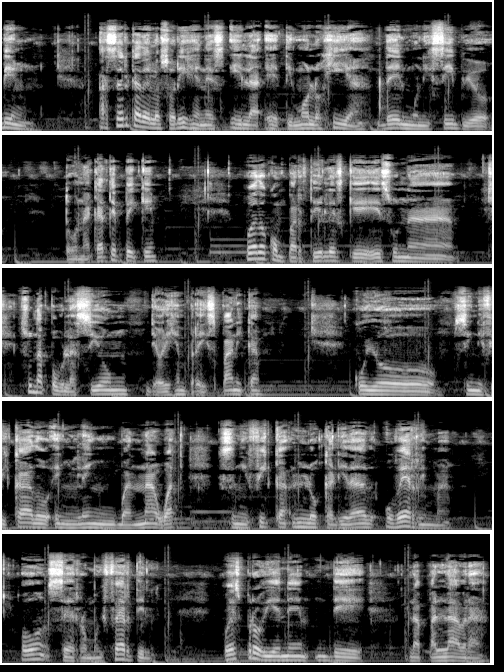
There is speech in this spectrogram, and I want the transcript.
Bien, acerca de los orígenes y la etimología del municipio Tonacatepeque, puedo compartirles que es una, es una población de origen prehispánica cuyo significado en lengua náhuatl significa localidad ubérrima o cerro muy fértil, pues proviene de la palabra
